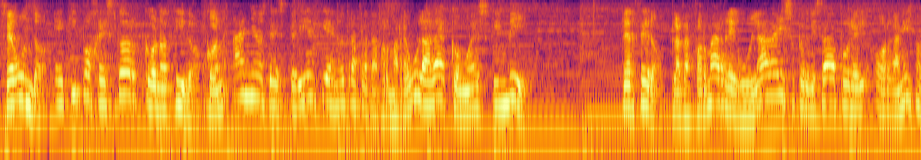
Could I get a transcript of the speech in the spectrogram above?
Segundo, equipo gestor conocido, con años de experiencia en otra plataforma regulada como es FinBee. Tercero, plataforma regulada y supervisada por el organismo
